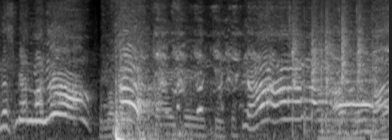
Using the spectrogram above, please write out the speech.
बिझनेसमॅन म्हणा काय काय येतं? या!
